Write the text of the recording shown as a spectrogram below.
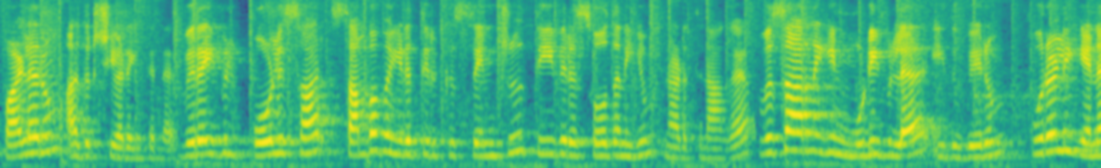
பலரும் அதிர்ச்சி அடைந்தனர் விரைவில் போலீசார் சம்பவ இடத்தில் இடத்திற்கு சென்று தீவிர சோதனையும் நடத்தினாங்க. விசாரணையின் முடிவுல இது வெறும் புரளி என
